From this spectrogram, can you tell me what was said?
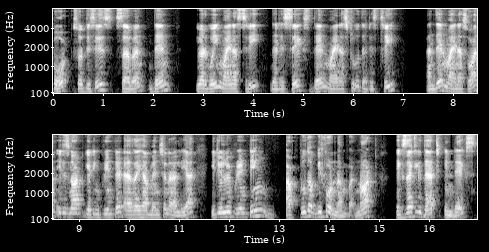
4 so this is 7 then you are going minus 3 that is 6 then minus 2 that is 3 and then minus 1 it is not getting printed as i have mentioned earlier it will be printing up to the before number not exactly that index.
